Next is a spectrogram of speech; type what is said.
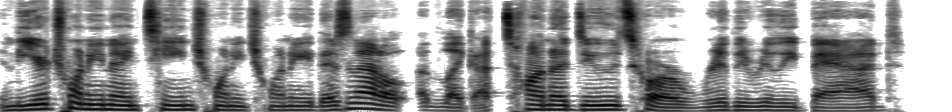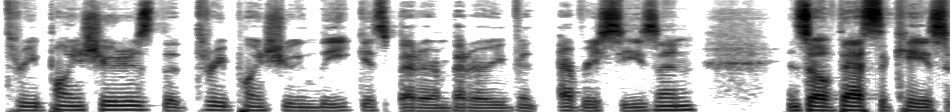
in the year 2019 2020 there's not a, like a ton of dudes who are really really bad three point shooters. The three point shooting league gets better and better even every season. And so if that's the case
